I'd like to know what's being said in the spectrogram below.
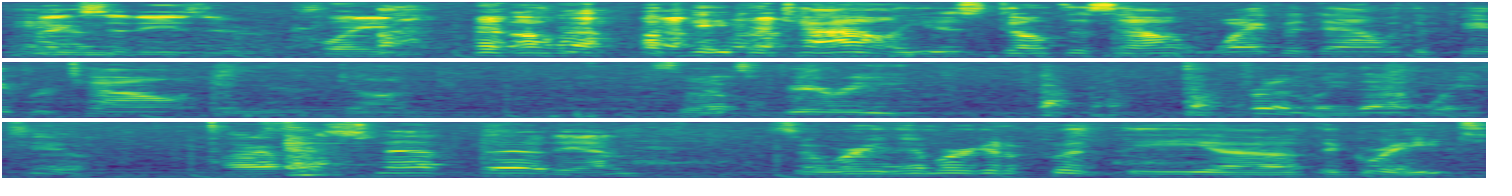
and Makes it easier to clean. a, a paper towel, you just dump this out, wipe it down with a paper towel, and you're done. So it's very friendly that way too. All right, we'll snap that in. So we're, then we're going to put the, uh, the grate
